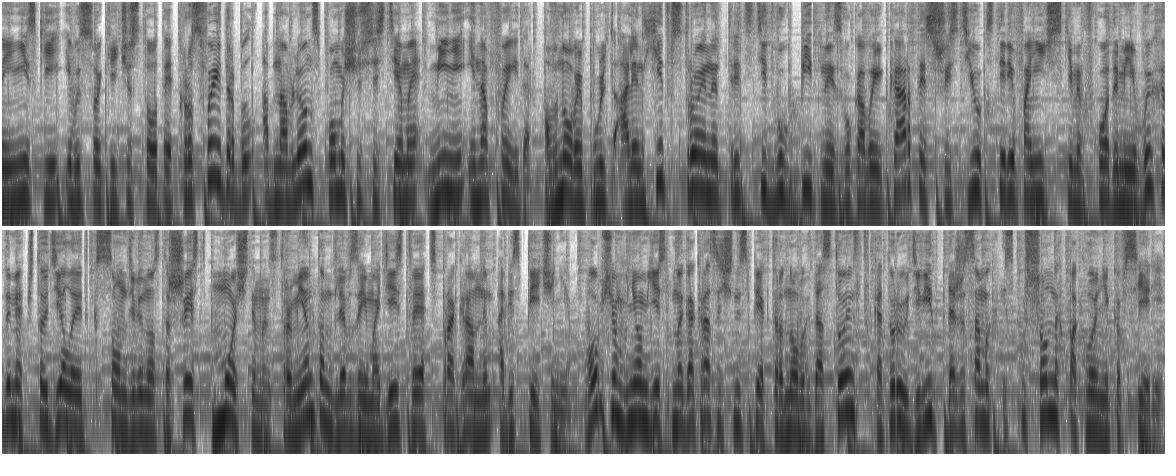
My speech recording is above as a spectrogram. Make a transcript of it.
полноразмерные низкие и высокие частоты. Кроссфейдер был обновлен с помощью системы Mini Inafader. А в новый пульт Allen Hit встроены 32-битные звуковые карты с шестью стереофоническими входами и выходами, что делает Xon 96 мощным инструментом для взаимодействия с программным обеспечением. В общем, в нем есть многокрасочный спектр новых достоинств, который удивит даже самых искушенных поклонников серии.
